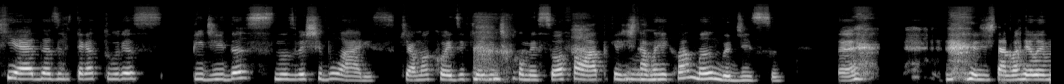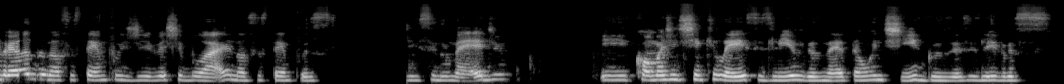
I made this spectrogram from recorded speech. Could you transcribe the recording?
Que é das literaturas pedidas nos vestibulares, que é uma coisa que a gente começou a falar porque a gente estava reclamando disso, né? A gente estava relembrando nossos tempos de vestibular, nossos tempos de ensino médio, e como a gente tinha que ler esses livros, né, tão antigos, esses livros,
